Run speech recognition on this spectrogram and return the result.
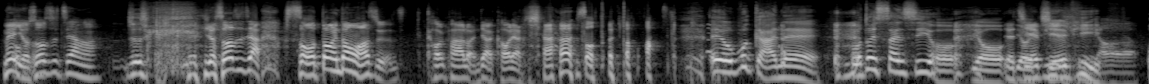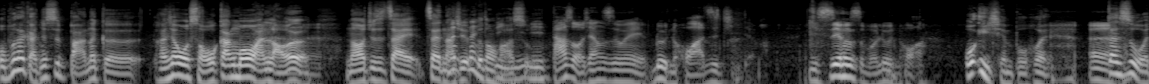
没有，有时候是这样啊，就是 有时候是这样，手动一动滑鼠，敲把它软掉，烤两下，手动一动滑鼠。哎，我不敢呢，我对三 C 有有有洁癖，我不太敢，就是把那个，好像我手刚摸完老二，然后就是再再拿去不同滑鼠。你打手枪是会润滑自己的吗？你是用什么润滑？我以前不会，但是我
